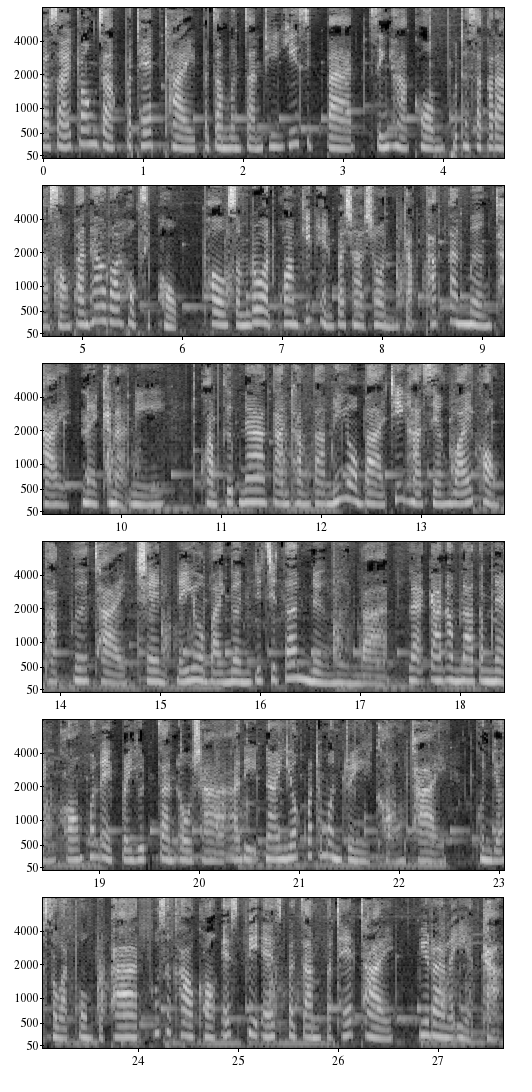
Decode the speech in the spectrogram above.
ข่าวสายตรงจากประเทศไทย ประจำวันจันทร์ที่ 28 สิงหาคม พุทธศักราช 2566 โพลสำรวจความคิดเห็นประชาชนกับพักการเมืองไทย ในขณะนี้ ความคืบหน้าการทำตามนโยบายที่หาเสียงไว้ของพักเพื่อไทย เช่น นโยบายเงินดิจิตัล10,000 บาท และการอำลาตำแหน่งของพลเอกประยุทธ์จันโอชา อดีตนายกรัฐมนตรีของไทย คุณยศวัตรพงประพาสผู้สื่อข่าวของ SBS ประจำประเทศไทย มีรายละเอียดค่ะ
